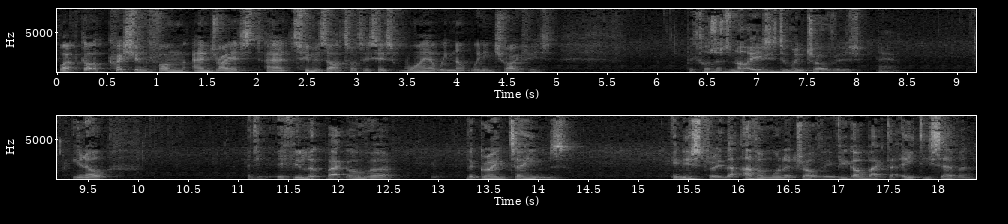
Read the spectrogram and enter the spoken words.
Well, I've got a question from Andreas uh, Tumazatos who says, "Why are we not winning trophies?" Because it's not easy to win trophies. Yeah, You know, if if you look back over the great teams in history that haven't won a trophy, if you go back to 87,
